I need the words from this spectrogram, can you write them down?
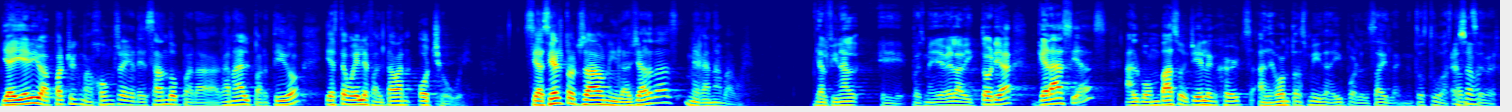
Y ayer iba Patrick Mahomes regresando para ganar el partido y a este güey le faltaban 8, güey. Si hacía el touchdown y las yardas, me ganaba, güey. Y al final, eh, pues me llevé la victoria gracias al bombazo de Jalen Hurts a Devonta Smith ahí por el sideline. Entonces estuvo bastante Esa, severo.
